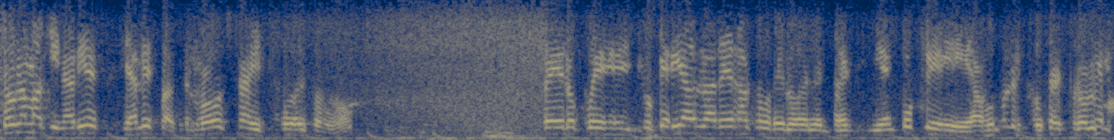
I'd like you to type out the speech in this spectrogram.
Son una maquinaria especiales para hacer rosca y todo eso, ¿no? Pero pues yo quería hablar era sobre lo del emprendimiento que a uno le causa el problema.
